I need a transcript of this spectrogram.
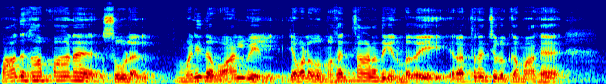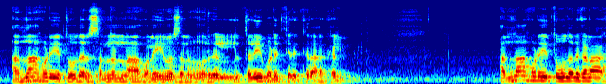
பாதுகாப்பான சூழல் மனித வாழ்வில் எவ்வளவு மகத்தானது என்பதை ரத்தன சுருக்கமாக அல்லாஹுடைய தூதர் சல்லல்லாஹ் அலைஹி அவர்கள் தெளிவுபடுத்தியிருக்கிறார்கள். அல்லாஹுடைய தூதர்களாக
